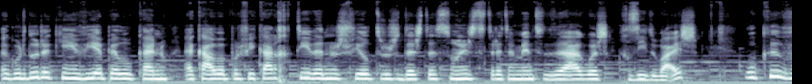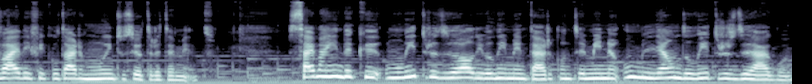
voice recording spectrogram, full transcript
a gordura que envia pelo cano acaba por ficar retida nos filtros das estações de tratamento de águas residuais, o que vai dificultar muito o seu tratamento. Saiba ainda que um litro de óleo alimentar contamina um milhão de litros de água.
